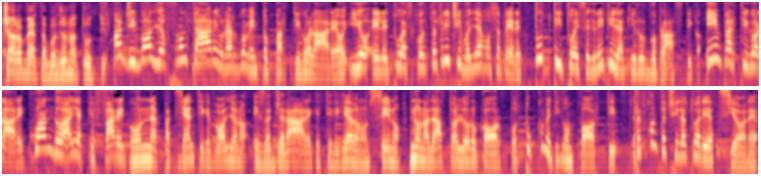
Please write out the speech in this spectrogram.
Ciao Roberta, buongiorno a tutti. Oggi voglio affrontare un argomento particolare. Io e le tue ascoltatrici vogliamo sapere tutti i tuoi segreti da chirurgo plastico. In particolare, quando hai a che fare con pazienti che vogliono esagerare, che ti richiedono un seno non adatto al loro corpo, tu come ti comporti? Raccontaci la tua reazione.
